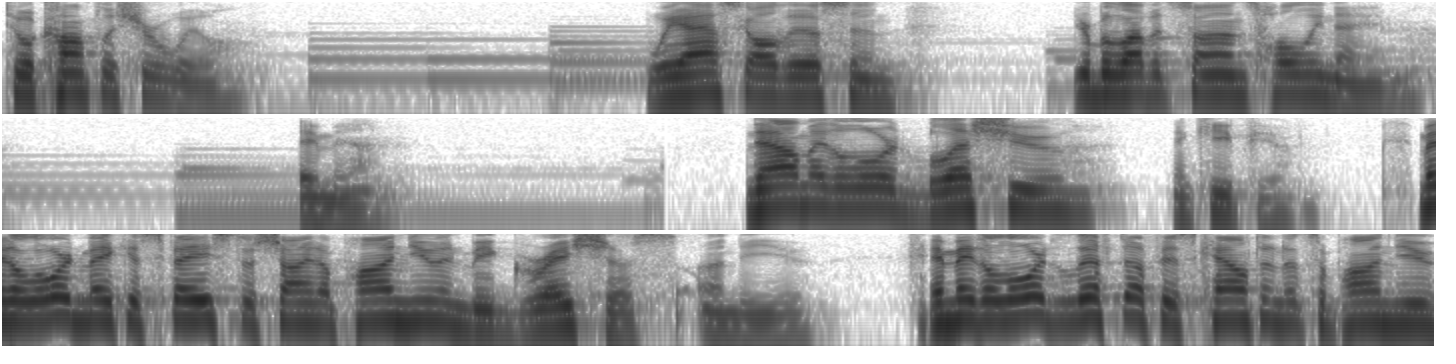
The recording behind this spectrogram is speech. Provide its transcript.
to accomplish your will. We ask all this in your beloved Son's holy name. Amen. Now may the Lord bless you and keep you. May the Lord make his face to shine upon you and be gracious unto you. And may the Lord lift up his countenance upon you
